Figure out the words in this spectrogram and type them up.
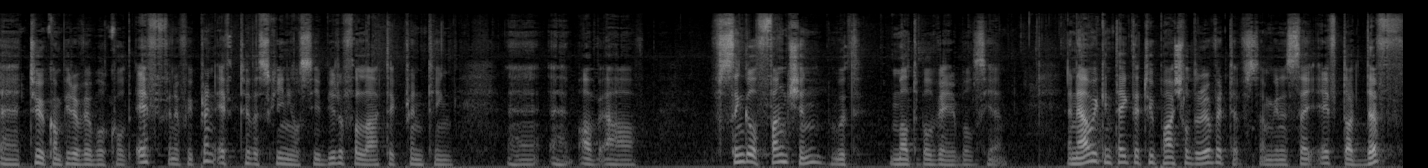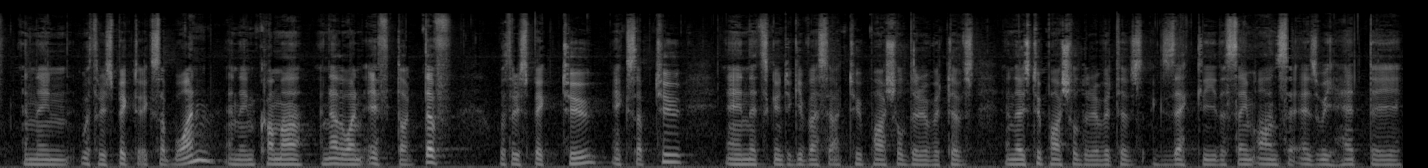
uh, to a computer variable called f and if we print f to the screen you'll see beautiful LaTeX printing uh, uh, of our single function with multiple variables here and now we can take the two partial derivatives I'm going to say f dot diff and then with respect to x sub 1 and then comma another one f dot diff with respect to x sub 2 and that's going to give us our two partial derivatives and those two partial derivatives exactly the same answer as we had there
